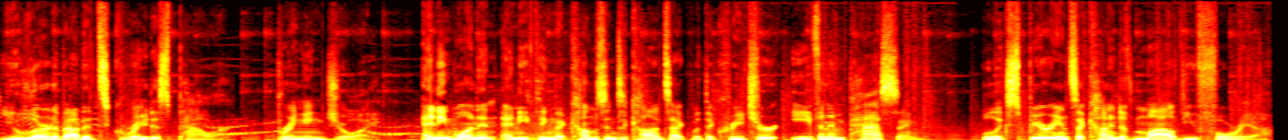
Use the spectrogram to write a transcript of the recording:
you learn about its greatest power, bringing joy. Anyone and anything that comes into contact with the creature, even in passing, will experience a kind of mild euphoria.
